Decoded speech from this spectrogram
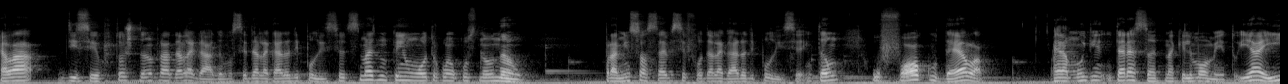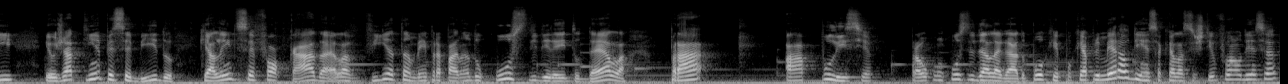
ela disse, eu estou estudando para delegada, vou ser delegada de polícia. Eu disse, mas não tem um outro concurso? Não, não. Para mim só serve se for delegada de polícia. Então, o foco dela era muito interessante naquele momento. E aí eu já tinha percebido que além de ser focada, ela vinha também preparando o curso de direito dela para a polícia, para o concurso de delegado. Por quê? Porque a primeira audiência que ela assistiu foi uma audiência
